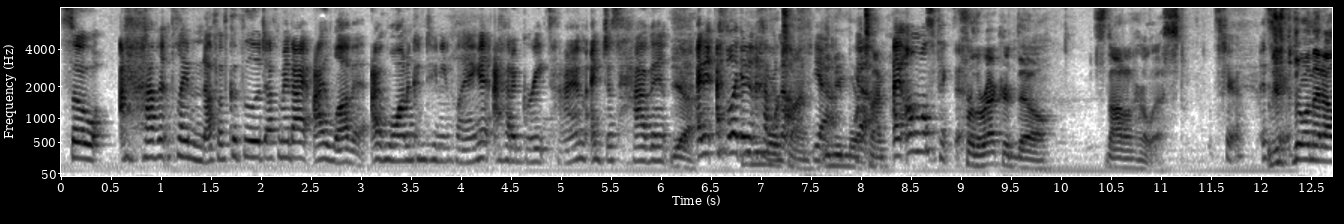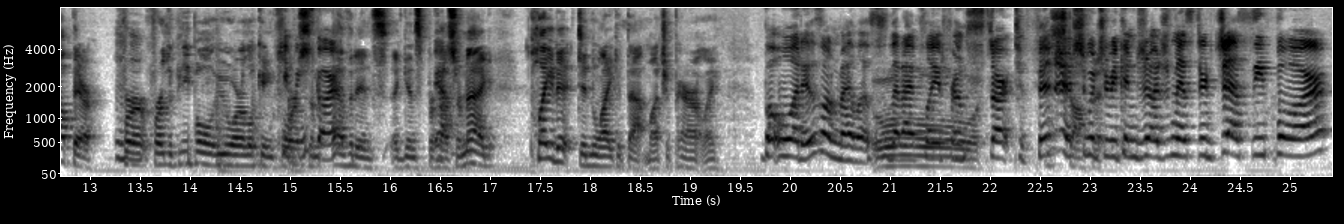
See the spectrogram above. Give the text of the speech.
So I haven't played enough of Cthulhu Death May Die. I love it. I want to continue playing it. I had a great time. I just haven't. Yeah. I, I feel like I didn't need have more enough. time. You need more yeah. time. I almost picked it. For the record though, it's not on her list. it's true. It's Just true. throwing that out there for mm-hmm. for the people who are looking for Keeping some score. evidence against Professor Meg. Played it, didn't like it that much apparently. But what is on my list that I played from start to finish, which it. we can judge Mr. Jesse for?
